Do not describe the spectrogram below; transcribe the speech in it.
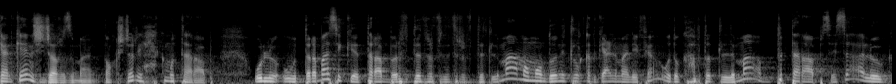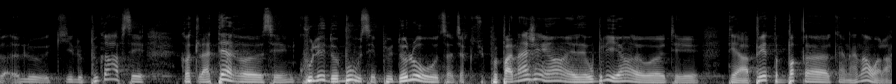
كان كاين شجر زمان دونك الشجر يحكموا التراب والضربه سي التراب رفدت رفدت رفدت الماء مومون دوني طلقت كاع الماء اللي فيها ودوك هبطت الماء بالتراب سي سا لو كي لو بلو غراف سي كوت لا تير سي une coulée de boue c'est plus de l'eau c'est à dire que tu peux pas nager hein oublie hein t'es t'es happé طبق كان هنا ولا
